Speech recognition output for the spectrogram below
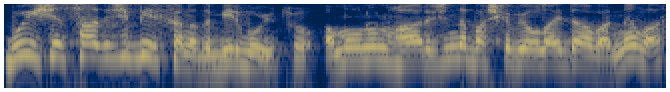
Bu işin sadece bir kanadı, bir boyutu. Ama onun haricinde başka bir olay daha var. Ne var?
